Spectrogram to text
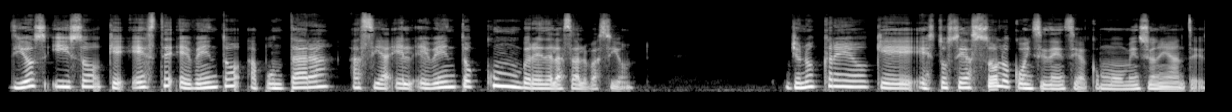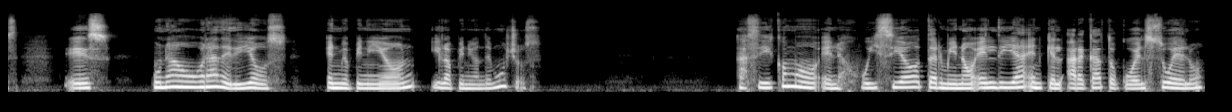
Dios hizo que este evento apuntara hacia el evento cumbre de la salvación. Yo no creo que esto sea solo coincidencia, como mencioné antes. Es una obra de Dios, en mi opinión y la opinión de muchos. Así como el juicio terminó el día en que el arca tocó el suelo,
